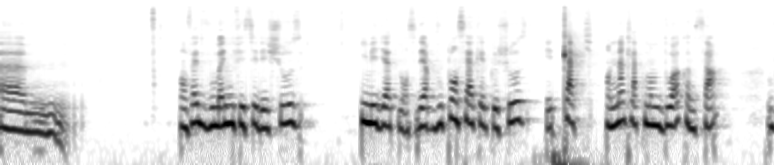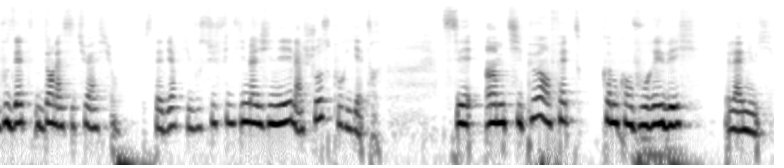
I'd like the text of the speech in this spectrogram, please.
euh, en fait, vous manifestez des choses immédiatement. C'est-à-dire que vous pensez à quelque chose et tac, en un claquement de doigts comme ça, vous êtes dans la situation. C'est-à-dire qu'il vous suffit d'imaginer la chose pour y être. C'est un petit peu en fait comme quand vous rêvez la nuit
